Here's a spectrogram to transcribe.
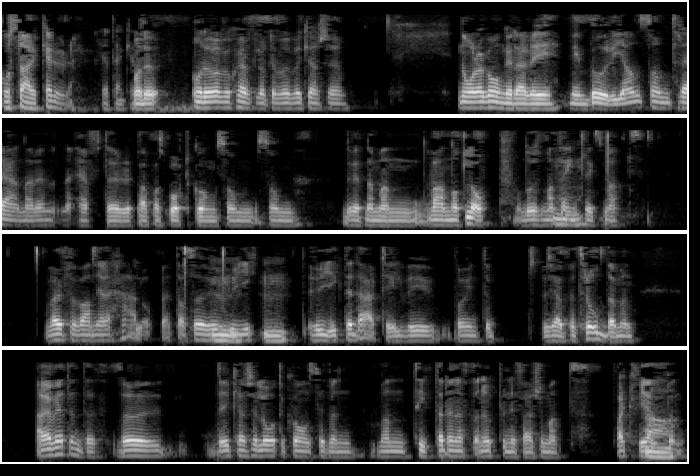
går starkare ur det, helt enkelt. Och det, och det var väl självklart, det var väl kanske några gånger där i min början som tränare efter pappas bortgång som, som du vet när man vann något lopp och då man Mm. tänkte liksom att varför vann jag det här loppet? Alltså hur, Mm, hur, gick, mm. hur gick det där till? Vi var ju inte speciellt betrodda men ja, jag vet inte. Det, det kanske låter konstigt men man tittade nästan upp ungefär som att tack för Ja. hjälpen.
